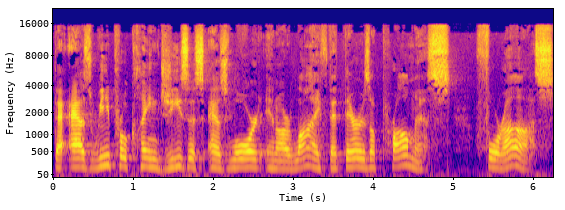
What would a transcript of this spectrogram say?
that as we proclaim Jesus as Lord in our life, that there is a promise for us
